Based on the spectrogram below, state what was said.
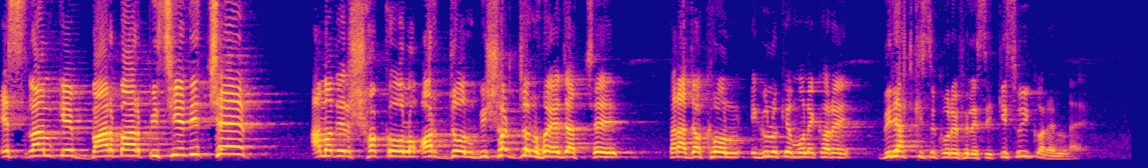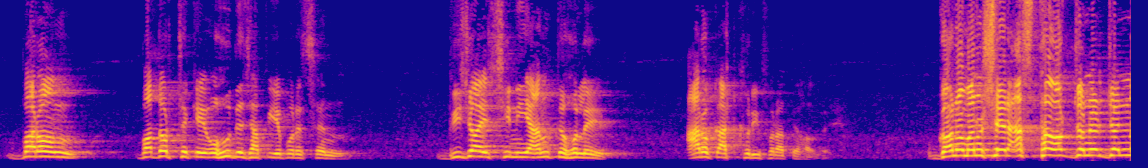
ইসলামকে বারবার পিছিয়ে দিচ্ছে, আমাদের সকল অর্জন বিসর্জন হয়ে যাচ্ছে। তারা যখন এগুলোকে মনে করে, বিরাট কিছু করে ফেলেছি, কিছুই করেন নাই। বরং বদর থেকে অহুদে ঝাঁপিয়ে পড়েছেন। বিজয় ছিনিয়ে আনতে হলে আরও কাঠখড়ি ফোরাতে হবে। গণমানুষের আস্থা অর্জনের জন্য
